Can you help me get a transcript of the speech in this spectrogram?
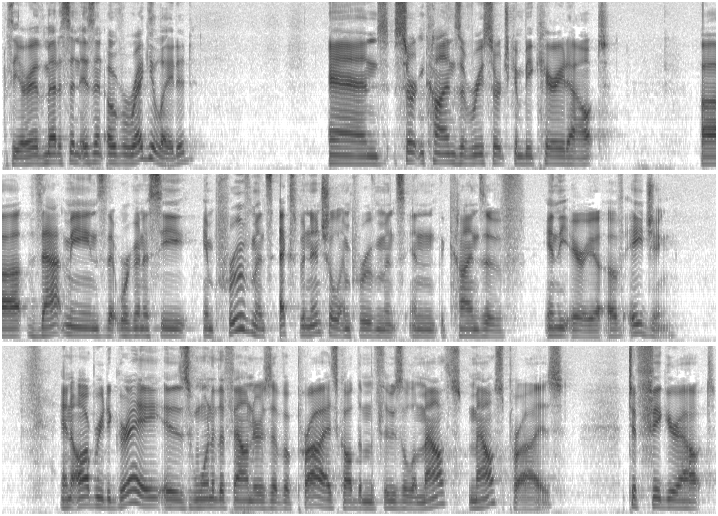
If the area of medicine isn't overregulated and certain kinds of research can be carried out, uh, that means that we're going to see improvements, exponential improvements in the kinds of in the area of aging. And Aubrey de Grey is one of the founders of a prize called the Methuselah Mouse, Mouse Prize to figure out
